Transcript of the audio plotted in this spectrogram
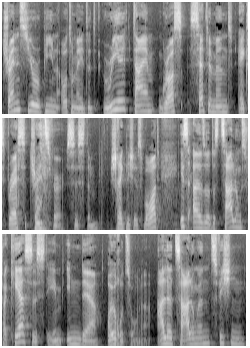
Trans-European Automated Real-Time Gross Settlement Express Transfer System. Schreckliches Wort. Ist also das Zahlungsverkehrssystem in der Eurozone. Alle Zahlungen zwischen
